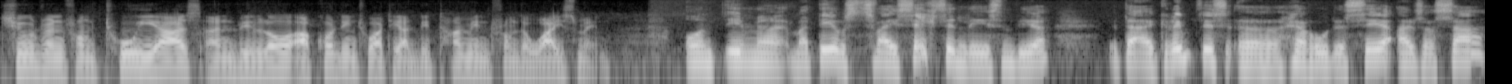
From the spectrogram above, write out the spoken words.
children from two years and below according to what he had determined from the wise men. Und in äh, Matthäus 2,16 lesen wir, da ergrimmt es äh, Herodes sehr, als er sah,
